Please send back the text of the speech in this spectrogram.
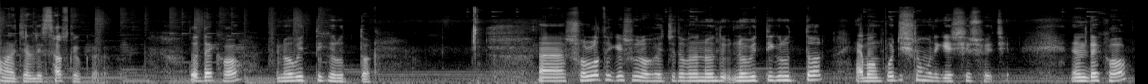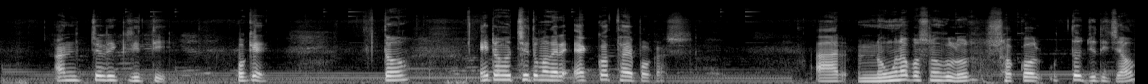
আমার চ্যানেলটি সাবস্ক্রাইব করে তো দেখো নৈবিত্তিকের উত্তর। ষোলো থেকে শুরু হয়েছে তোমাদের নৈবিত্তিকের উত্তর এবং পঁচিশ নম্বরে গিয়ে শেষ হয়েছে। দেখো, আঞ্চলিক রীতি। ওকে তো এটা হচ্ছে তোমাদের এক কথায় প্রকাশ। আর নমুনা প্রশ্নগুলোর সকল উত্তর যদি চাও,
